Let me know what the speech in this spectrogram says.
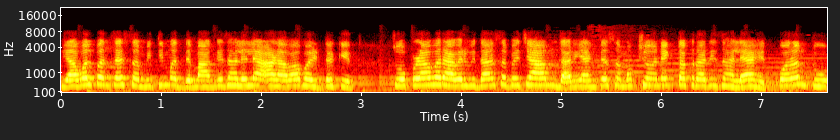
यावल पंचायत समितीमध्ये मागे झालेल्या आढावा बैठकीत चोपडा व रावेर विधानसभेचे आमदार यांच्या समक्ष अनेक तक्रारी झाल्या आहेत. परंतु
